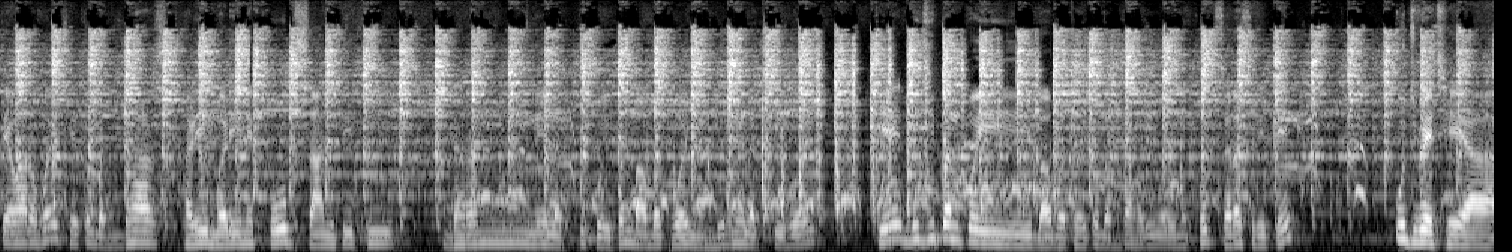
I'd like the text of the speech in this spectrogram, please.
તહેવારો હોય છે તો બધા હળી મળીને ખૂબ શાંતિથી ધર્મને લગતી કોઈ પણ બાબત હોય, મંદિરને લગતી હોય કે બીજી પણ કોઈ બાબત હોય તો બધા હળી મળીને ખૂબ સરસ રીતે ઉજવે છે આ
